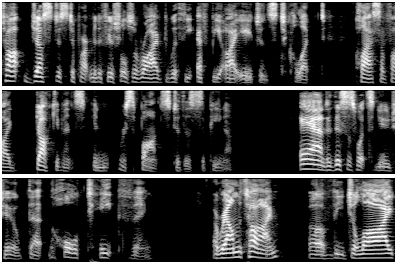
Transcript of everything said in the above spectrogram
top Justice Department officials arrived with the FBI agents to collect classified documents in response to the subpoena. And this is what's new too that the whole tape thing. Around the time of the July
